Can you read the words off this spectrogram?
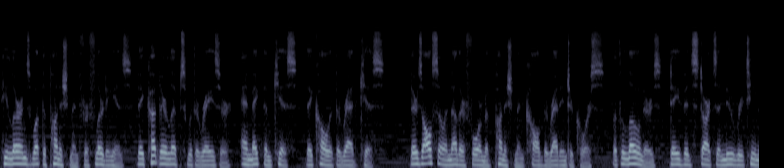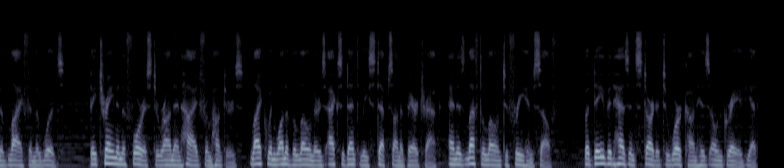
he learns what the punishment for flirting is. They cut their lips with a razor and make them kiss, they call it the red kiss. There's also another form of punishment called the red intercourse, but the loners, David starts a new routine of life in the woods, they train in the forest to run and hide from hunters, like when one of the loners accidentally steps on a bear trap and is left alone to free himself. But David hasn't started to work on his own grave yet.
